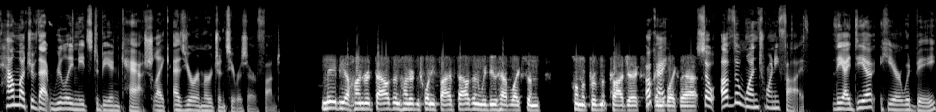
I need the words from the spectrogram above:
how much of that really needs to be in cash, like as your emergency reserve fund? Maybe 100,000, 125,000. We do have like some home improvement projects and Okay. things like that. So of the 125, the idea here would be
